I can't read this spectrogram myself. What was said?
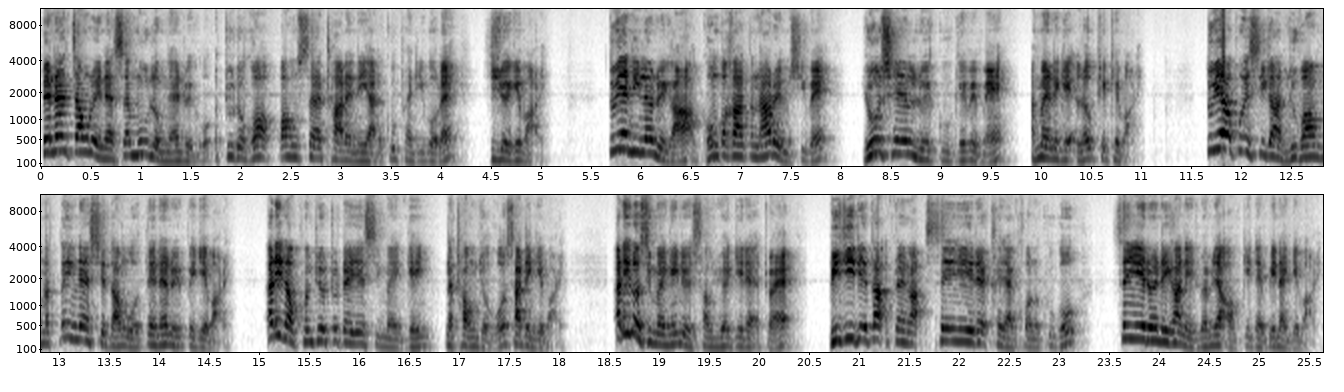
တင်တန်းကျောင်းတွေနဲ့စက်မှုလုပ်ငန်းတွေကိုအတူတကွပေါင်းဆက်ထားတဲ့နေရာတစ်ခုဖန်တီးဖို့လည်းရည်ရွယ်ခဲ့ပါတယ်သူရဲ့နီလန်တွေကဂုံပကာတနာတွေမရှိပဲရိုးရှင်းလွယ်ကူခဲ့ပေမဲ့အမှန်တကယ်အလုပ်ဖြစ်ခဲ့ပါတယ်သူရဲ့အဖွဲ့အစည်းကလူပေါင်း2သိန်းနဲ့8000ကိုတင်တန်းတွေပေးခဲ့ပါတယ် အဲ့ဒီနောက်ဖွံ့ဖြိုးတိုးတက်ရေးစီမံကိန်း2000ကျော်ကိုစတင်ခဲ့ပါတယ်အဲ့ဒီလိုစီမံကိန်းတွေဆောင်ရွက်ခဲ့တဲ့အတွက် BG data အတွင်းကဆင်းရဲတဲ့ခရိုင်ခေါ်တစ်ခုကိုဆင်းရဲတွင်တွေကနေလွှဲမြောက်အောင်ကည်တင်ပေးနိုင်ခဲ့ပါတယ်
